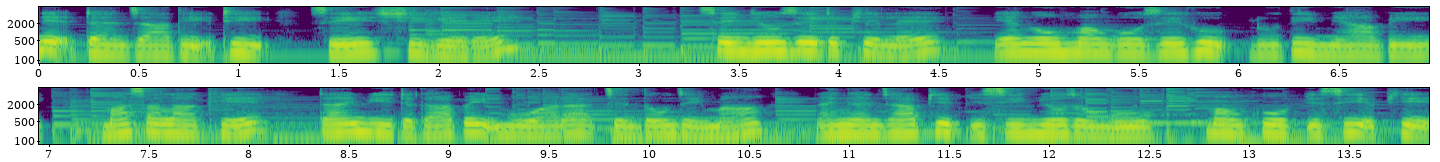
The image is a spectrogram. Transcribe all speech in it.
နှစ်တန်ကြာသည့်အထိဈေးရှိခဲ့တယ်။စိန်ကျိုးဈေးတစ်ဖြစ်လဲရန်ကုန်မောင်ကိုဈေးဟုလူသိများပြီးမဆလာခဲ တိုင်းပြည်တကားပိတ်မူဝါဒကျင့်သုံးချိန်မှာနိုင်ငံခြားဖြစ်ပစ္စည်းမျိုးစုံကိုမှောင်ခိုပစ္စည်းအဖြစ်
